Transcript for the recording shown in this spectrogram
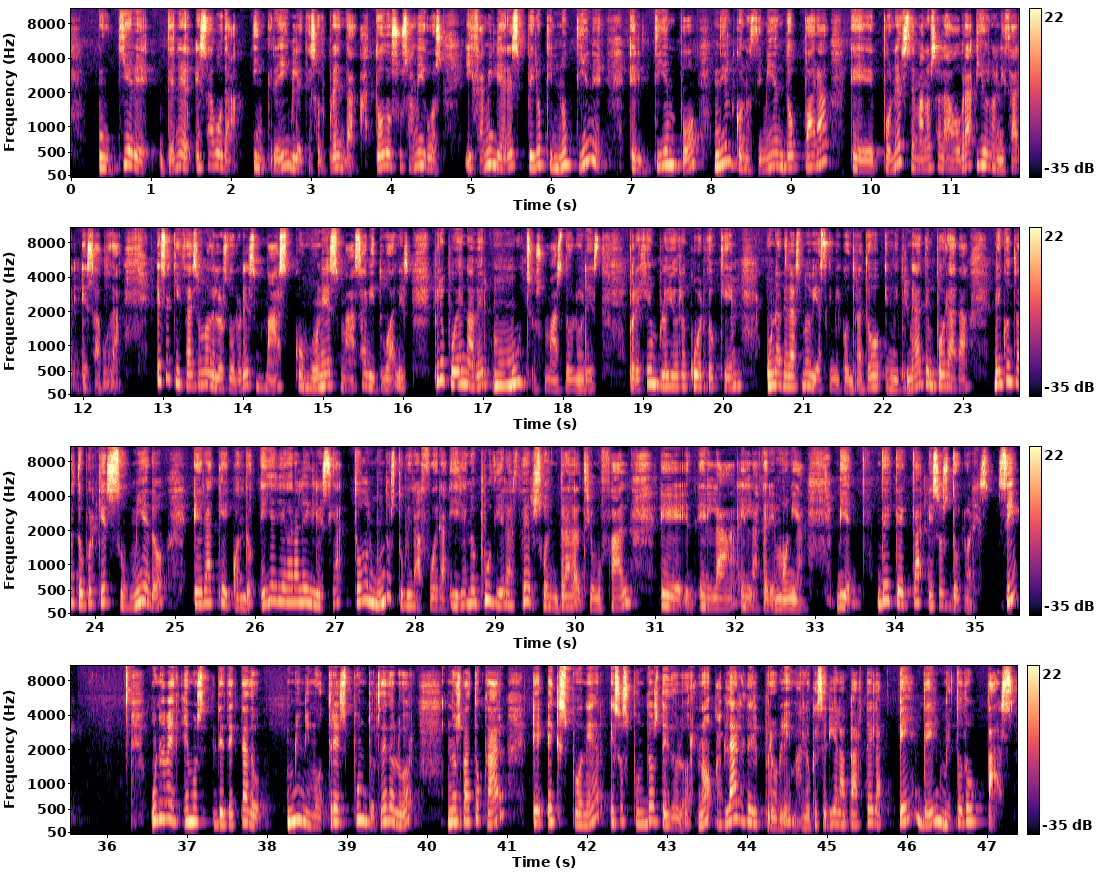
quiere tener esa boda increíble que sorprenda a todos sus amigos y familiares, pero que no tiene el tiempo ni el conocimiento para eh, ponerse manos a la obra y organizar esa boda. Ese quizá es uno de los dolores más comunes, más habituales, pero pueden haber muchos más dolores. Por ejemplo, yo recuerdo que una de las novias que me contrató en mi primera temporada me contrató porque su miedo era que cuando ella llegara a la iglesia todo el mundo estuviera afuera y ella no pudiera hacer su entrada triunfal eh, en, la, en la ceremonia. Bien, detecta esos dolores, ¿sí? Una vez hemos detectado mínimo tres puntos de dolor, nos va a tocar eh, exponer esos puntos de dolor, ¿no? Hablar del problema, lo que sería la parte, la P del método PAS.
